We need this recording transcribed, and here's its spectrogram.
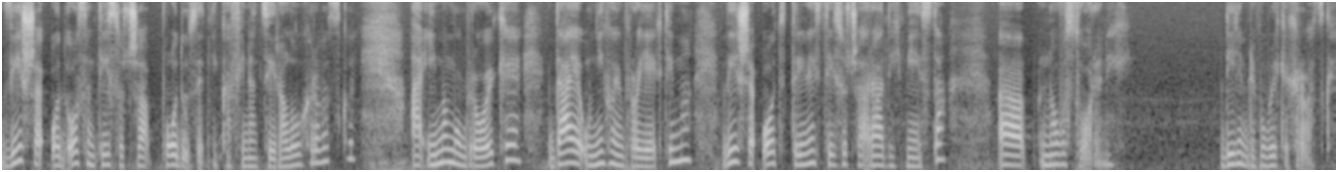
više od 8000 poduzetnika financiralo u Hrvatskoj, a imamo brojke da je u njihovim projektima više od 13.000 radnih mjesta novostvorenih. diljem Republike Hrvatske.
